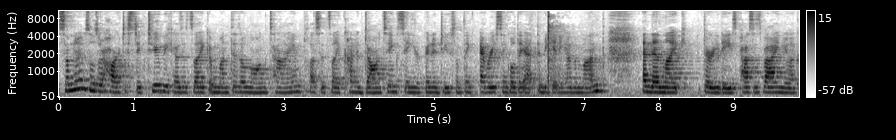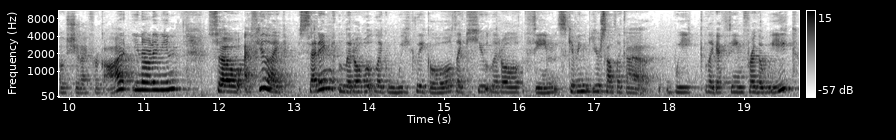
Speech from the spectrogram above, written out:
sometimes those are hard to stick to because it's like a month is a long time plus it's like kind of daunting saying you're going to do something every single day at the beginning of the month and then like 30 days passes by and you're like oh shit i forgot you know what i mean? So i feel like setting little like weekly goals like cute little themes giving yourself like a week like a theme for the week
